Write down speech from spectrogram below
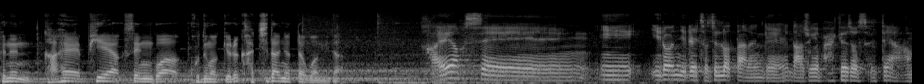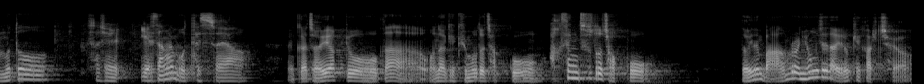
그는 가해 피해 학생과 고등학교를 같이 다녔다고 합니다. 가해 학생이 이런 일을 저질렀다는 게 나중에 밝혀졌을 때 아무도 사실 예상을 못했어요. 그러니까 저희 학교가 워낙에 규모도 작고 학생 수도 적고 너희는 마음으로는 형제다 이렇게 가르쳐요.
